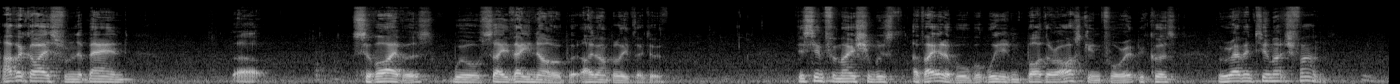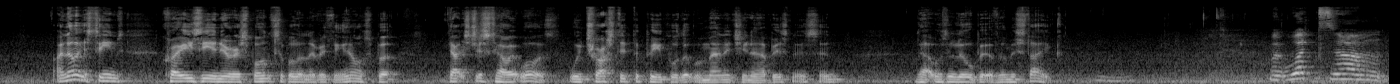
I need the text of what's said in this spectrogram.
Other guys from the band, uh, survivors, will say they know, but I don't believe they do. This information was available, but we didn't bother asking for it because we were having too much fun. I know it seems crazy and irresponsible and everything else, but that's just how it was. We trusted the people that were managing our business, and that was a little bit of a mistake. But what um,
